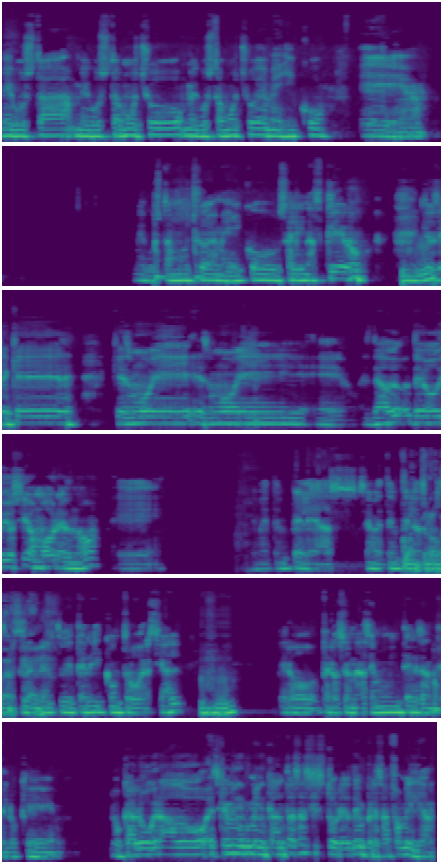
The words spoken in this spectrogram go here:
Me gusta, me gusta mucho, me gusta mucho de México. Eh, me gusta mucho de México Salinas Pliego. Uh -huh. Yo sé que, que, es muy, es muy, eh, es de, de, odios y amores, ¿no? Eh, se meten peleas, se meten peleas en Twitter y controversial, uh -huh. pero, pero se me hace muy interesante lo que, lo que ha logrado. Es que me, me encantan esas historias de empresa familiar.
